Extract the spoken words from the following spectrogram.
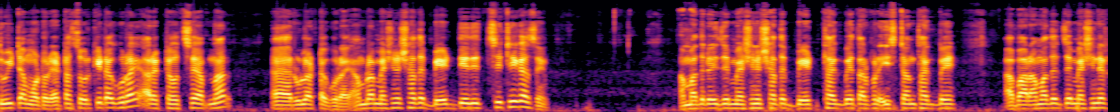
দুইটা মোটর, একটা চরকিটা ঘোরায় আর একটা হচ্ছে আপনার রুলারটা ঘোরায়। আমরা মেশিনের সাথে বেড দিয়ে দিচ্ছি, ঠিক আছে? আমাদের এই যে মেশিনের সাথে বেড থাকবে, তারপর স্ট্যান্ড থাকবে, আবার আমাদের যে মেশিনের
